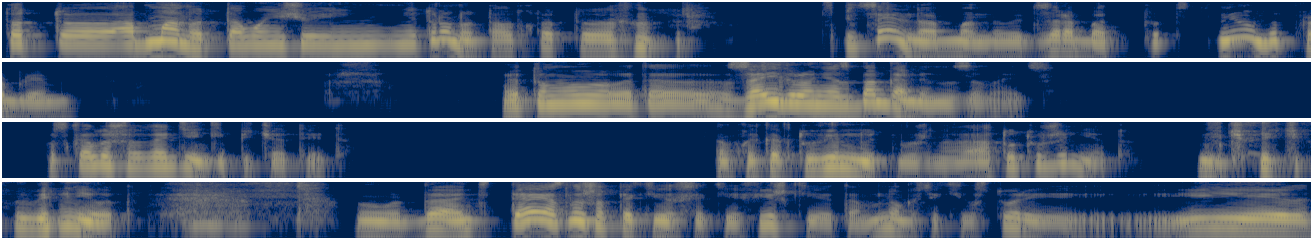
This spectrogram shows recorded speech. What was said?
тот, кто обманут, того еще и не тронут, а вот кто-то специально обманывает, зарабатывает, тут у него будут проблемы. Поэтому это заигрывание с богами называется. Пускай лучше тогда деньги печатает. Там хоть как-то увильнуть можно, а тут уже нет. Ничего не увильнет. Вот, да. да, я слышал такие всякие фишки, там много всяких историй. И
